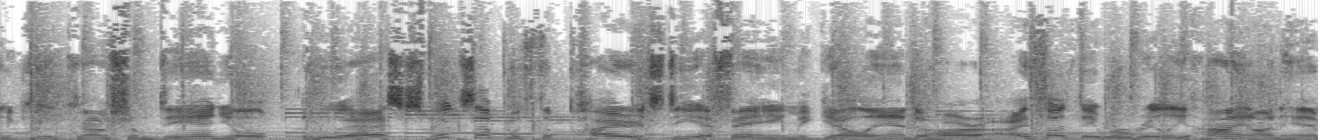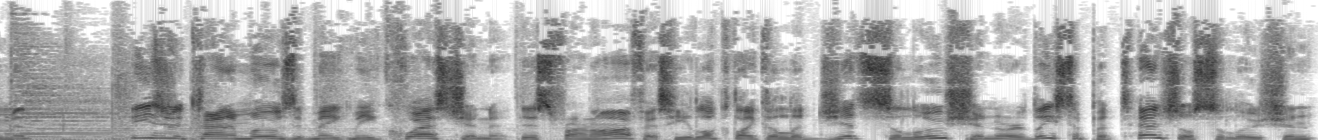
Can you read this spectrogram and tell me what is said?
J1Q comes from Daniel, who asks, What's up with the Pirates DFAing Miguel Andujar? I thought they were really high on him, and these are the kind of moves that make me question this front office. He looked like a legit solution, or at least a potential solution,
